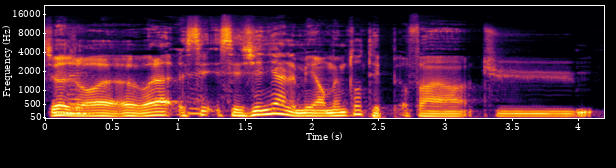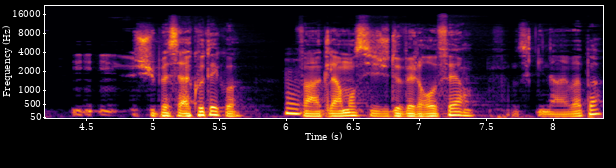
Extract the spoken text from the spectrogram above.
Tu vois, Ouais. genre, euh, voilà, c'est c'est génial, mais en même temps, t'es, enfin, tu, je suis passé à côté quoi. Mm. Enfin, clairement, si je devais le refaire, ce qui n'arrivera pas,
